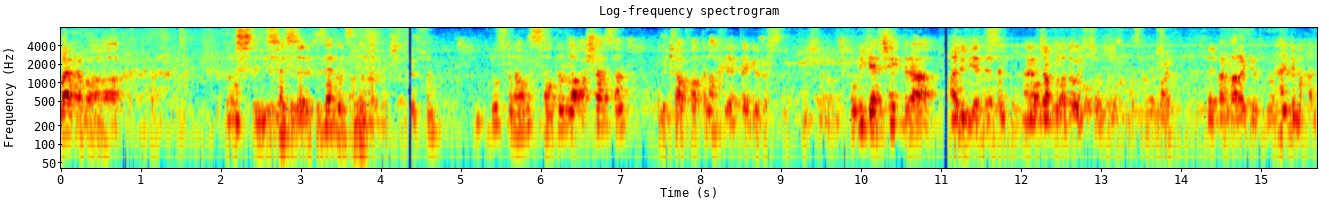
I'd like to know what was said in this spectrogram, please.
Merhaba. Nasılsınız? Hizmet ederim. Sizler nasılsınız? Bu sınavı sabırla aşarsan mükafatını ahirette görürsün. Bu bir gerçektir ha. Halil yedesin. Mehmet Can Polat'a uysun. Ben Karaköy. Hangi mahalle?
